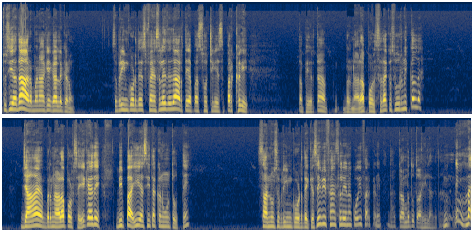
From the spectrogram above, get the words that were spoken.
ਤੁਸੀਂ ਆਧਾਰ ਬਣਾ ਕੇ ਗੱਲ ਕਰੋ। ਸੁਪਰੀਮ ਕੋਰਟ ਦੇ ਇਸ ਫੈਸਲੇ ਦੇ ਆਧਾਰ ਤੇ ਆਪਾਂ ਸੋਚ ਗਏ ਪਰਖ ਗਏ ਤਾਂ ਫਿਰ ਤਾਂ ਬਰਨਾਲਾ ਪੁਲਿਸ ਦਾ ਕਸੂਰ ਨਿਕਲਦਾ। ਜਾਂ ਬਰਨਾਲਾ ਪੁਲਿਸ ਇਹ ਕਹਿ ਦੇ ਵੀ ਭਾਈ ਅਸੀਂ ਤਾਂ ਕਾਨੂੰਨ ਤੋਂ ਉੱਤੇ ਸਾਨੂੰ ਸੁਪਰੀਮ ਕੋਰਟ ਦੇ ਕਿਸੇ ਵੀ ਫੈਸਲੇ ਨਾਲ ਕੋਈ ਫ਼ਰਕ ਨਹੀਂ ਪੈਂਦਾ। ਕੰਮ ਤੋਂ ਤਾਂ ਹੀ ਲੱਗਦਾ। ਨਹੀਂ ਮੈਂ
